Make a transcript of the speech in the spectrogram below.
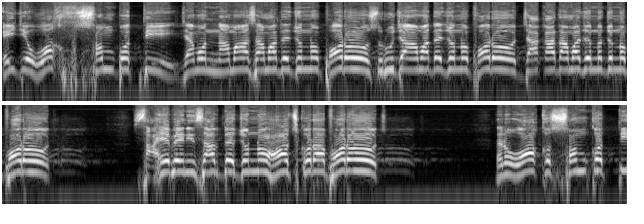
এই যে ওয়াকফ সম্পত্তি, যেমন নামাজ আমাদের জন্য ফরজ, রোজা আমাদের জন্য ফরজ জাকাত আমাদের জন্য ফরজ সাহেবে নিসাবদের জন্য হজ করা ফরজ। ওয়াক সম্পত্তি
